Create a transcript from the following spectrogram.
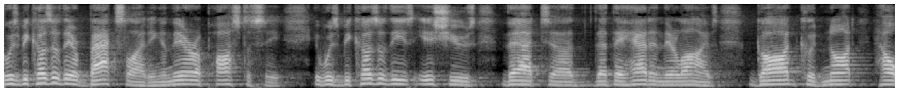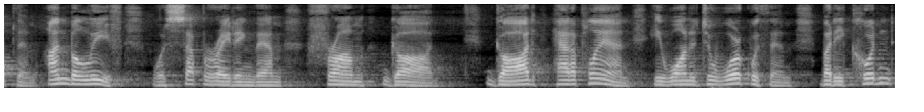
It was because of their backsliding and their apostasy. It was because of these issues that, uh, that they had in their lives. God could not help them. Unbelief was separating them from God. God had a plan. He wanted to work with them, but He couldn't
